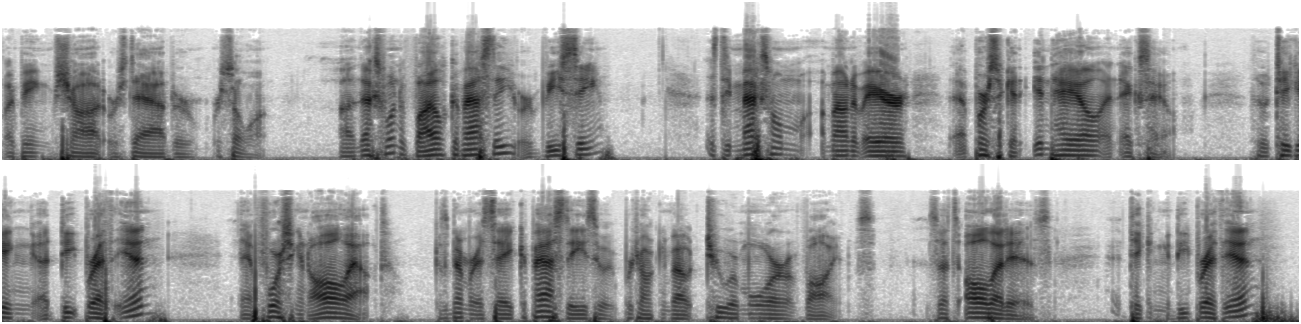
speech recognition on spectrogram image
like being shot or stabbed or, or so on. Uh, next one, vital capacity or VC is the maximum amount of air that a person can inhale and exhale. So taking a deep breath in and forcing it all out. Because remember, it's a capacity, so we're talking about two or more volumes. So that's all that is. Taking a deep breath in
